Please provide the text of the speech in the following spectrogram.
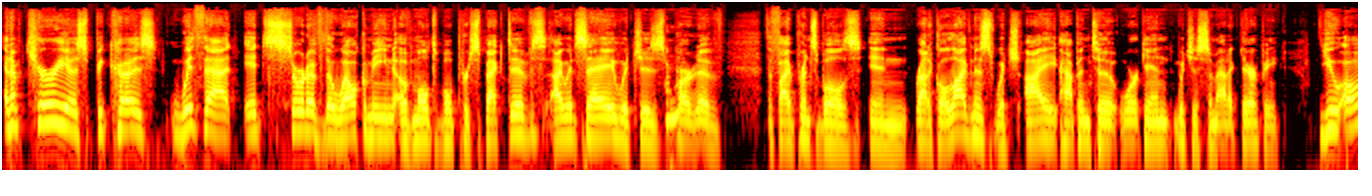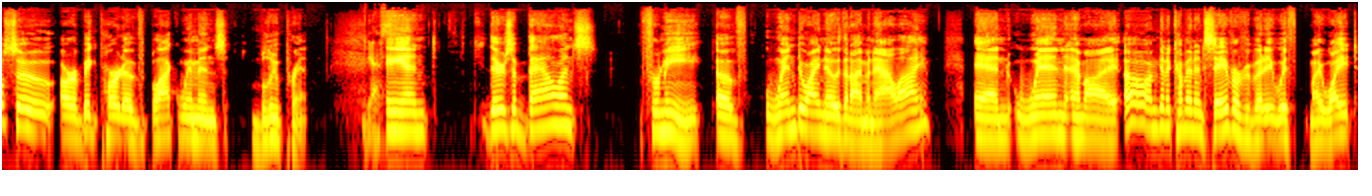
And I'm curious because with that, it's sort of the welcoming of multiple perspectives, I would say, which is mm-hmm. part of the five principles in radical aliveness, which I happen to work in, which is somatic therapy. You also are a big part of Black women's blueprint. Yes. And there's a balance for me of when do I know that I'm an ally? And when am I, oh, I'm going to come in and save everybody with my white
